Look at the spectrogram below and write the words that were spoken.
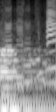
哦。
